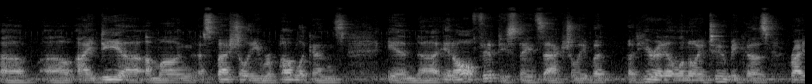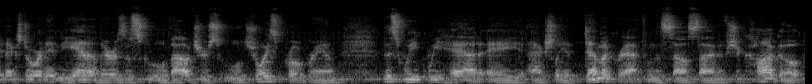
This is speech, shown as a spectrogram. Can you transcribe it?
uh, uh, idea among especially Republicans in, uh, in all 50 states actually, but, but here in Illinois too, because right next door in Indiana there is a school voucher school choice program. This week we had a actually a Democrat from the south side of Chicago,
